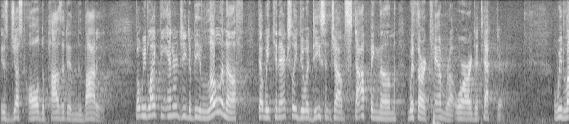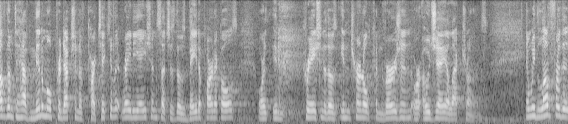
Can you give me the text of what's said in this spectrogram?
is just all deposited in the body. But we'd like the energy to be low enough that we can actually do a decent job stopping them with our camera or our detector. We'd love them to have minimal production of particulate radiation, such as those beta particles, or in creation of those internal conversion or Auger electrons. And we'd love for the,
